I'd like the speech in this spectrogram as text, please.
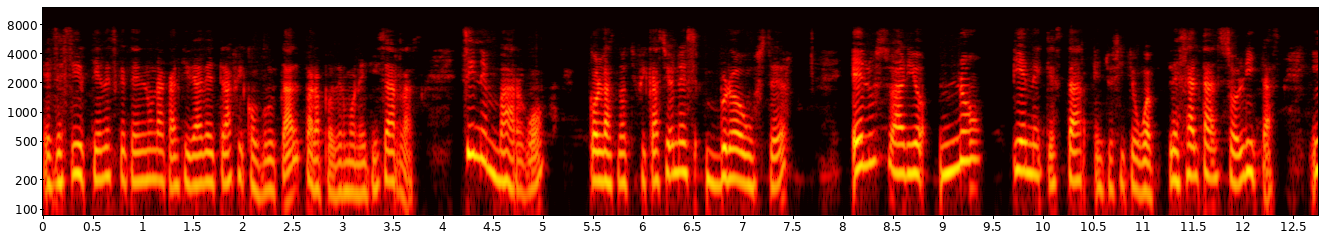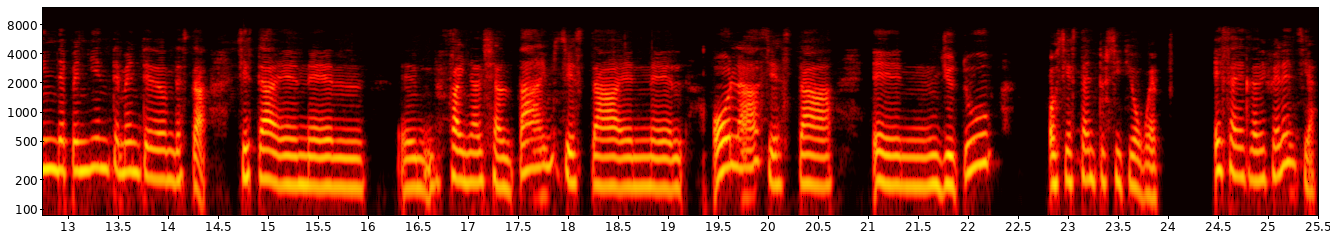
Es decir, tienes que tener una cantidad de tráfico brutal para poder monetizarlas. Sin embargo, con las notificaciones browser, el usuario no tiene que estar en tu sitio web. Le saltan solitas, independientemente de dónde está. Si está en el Financial Times, si está en el Hola, si está en YouTube o si está en tu sitio web. Esa es la diferencia.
